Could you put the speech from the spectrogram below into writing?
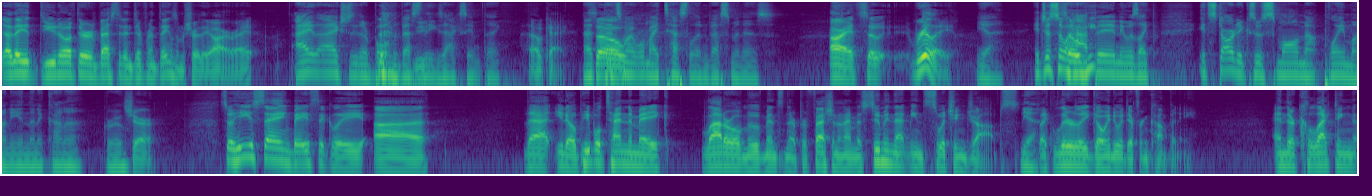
are they do you know if they're invested in different things? I'm sure they are, right? I, I actually they're both invested in the exact same thing. Okay. That, so that's my, where my Tesla investment is. all right. So really, Yeah. It just so, So he- happened. it was like it started because it was small amount play money, and then it kind of grew. Sure. So he's saying basically uh, that you know people tend to make lateral movements in their profession, and I'm assuming that means switching jobs. Yeah. like literally going to a different company, and they're collecting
